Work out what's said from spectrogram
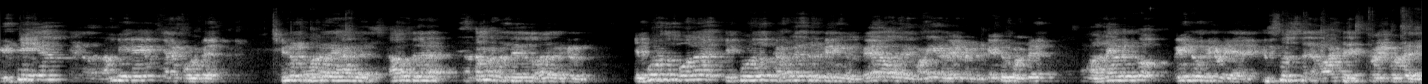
இருப்பீர்கள் என்ற நம்பிக்கையும் எனக்கு உண்டு. இன்னும் ஒன்றரையாக காலத்துல சட்டமன்ற தேர்தல் வர இருக்கிறது எப்பொழுது போல இப்பொழுது கழகத்திற்கு நீங்கள் பேராதரை வழங்கிட வேண்டும் என்று கேட்டுக்கொண்டு உங்கள் அனைவருக்கும் மீண்டும் என்னுடைய கிறிஸ்துமஸ் வாழ்த்தை சொல்லிக்கொண்டு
